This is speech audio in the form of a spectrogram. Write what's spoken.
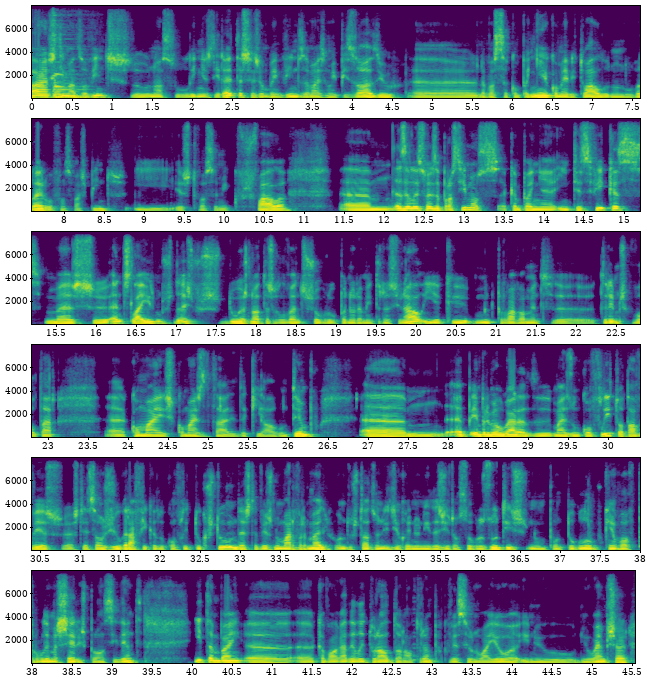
Olá, estimados ouvintes do nosso Linhas Direitas, sejam bem-vindos a mais um episódio uh, na vossa companhia, como é habitual, o Nuno Lebreiro, o Afonso Vaz Pinto e este vosso amigo que vos fala. Um, as eleições aproximam-se, a campanha intensifica-se, mas uh, antes de lá irmos, deixo-vos duas notas relevantes sobre o panorama internacional e a que muito provavelmente uh, teremos que voltar com, mais, com mais detalhe daqui a algum tempo. Em primeiro lugar, de mais um conflito, ou talvez a extensão geográfica do conflito do costume, desta vez no Mar Vermelho, onde os Estados Unidos e o Reino Unido agiram sobre os úteis, num ponto do globo que envolve problemas sérios para o Ocidente, e também uh, a cavalgada eleitoral de Donald Trump, que venceu no Iowa e no New Hampshire,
